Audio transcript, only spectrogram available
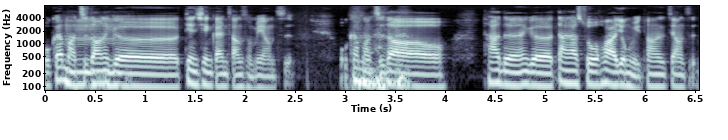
我干嘛知道那个电线杆长什么样子？我干嘛知道 他的那个大家说话用语当然是这样子？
